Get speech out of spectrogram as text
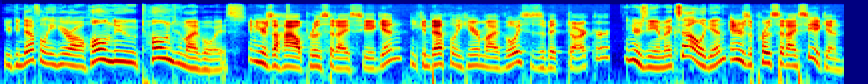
You can definitely hear a whole new tone to my voice. And here's a Heil ProSet IC again. You can definitely hear my voice is a bit darker. And here's the MXL again. And here's the ProSet IC again.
